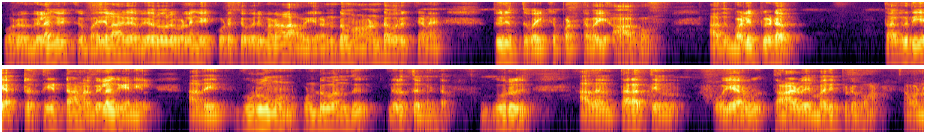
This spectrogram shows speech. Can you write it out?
ஒரு விலங்குக்கு பதிலாக வேறொரு விலங்கை கொடுக்க விரும்பினால் அவை இரண்டும் ஆண்டவருக்கென பிரித்து வைக்கப்பட்டவை ஆகும். அது பலிப்பிட தகுதியற்ற தீட்டான விலங்கு எனில் அதை குரு முன் கொண்டு வந்து நிறுத்த வேண்டும். குரு அதன் தரத்தின் உயர்வு தாழ்வை மதிப்பிடுவான். அவன்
